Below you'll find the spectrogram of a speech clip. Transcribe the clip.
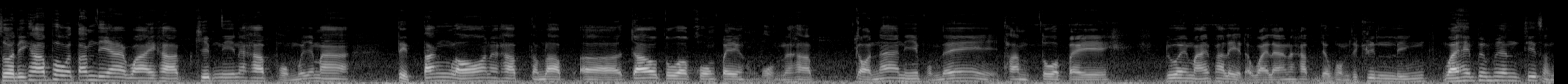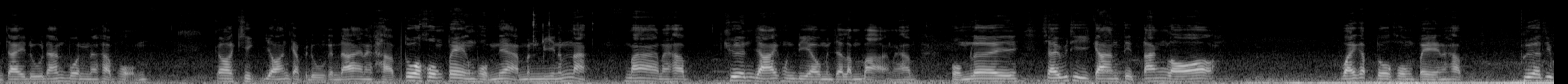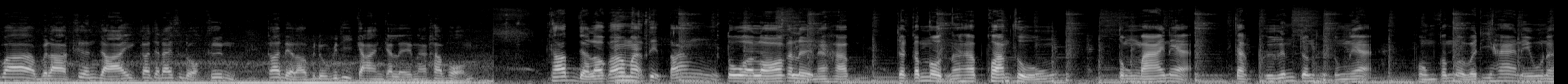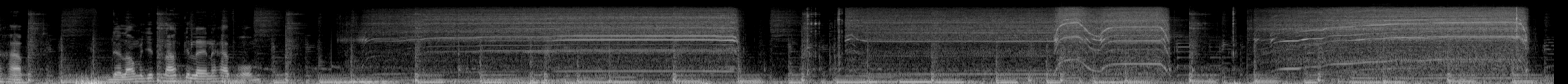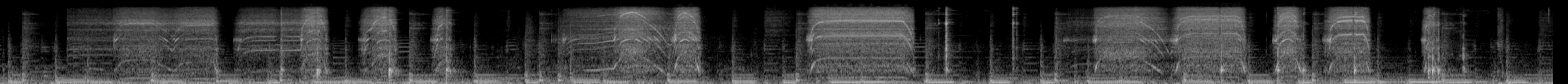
สวัสดีครับพวกบตั้ม DIY ครับ คลิปนี้นะครับ ผมก็จะมาติดตั้งล้อนะครับสำหรับเเจ้าตัวโครงเปงของผมนะครับ ก่อนหน้านี้ผมได้ทำตัวไปด้วยไม้พาเลตเอาไว้แล้วนะครับ เดี๋ยวผมจะขึ้นลิงก์ไว้ให้เพื่อนๆที่สนใจดูด้านบนนะครับ ผมก็คลิกย้อนกลับไปดูกันได้นะครับ ตัวโครงเปงของผมเนี่ยมันมีน้ำหนักมากนะครับ เคลื่อนย้ายคนเดียวมันจะลำบากนะครับ ผมเลยใช้วิธีการติดตั้งล้อ ไว้กับตัวโครงเปนะครับ เพื่อที่ว่าเวลาเคลื่อนย้ายก็จะได้สะดวกขึ้น ก็เดี๋ยวเราไปดูวิธีการกันเลยนะครับผมครับเดี๋ยวเราก็มาติดตั้งตัวล้อกันเลยนะครับ จะกำหนดนะครับความสูงตรงไม้เนี่ยจากพื้นจนถึงตรงเนี้ยผมกำหนดไว้ที่ 5 นิ้วนะครับ เดี๋ยวเรามายึดน็อตกันเลยนะครับผม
